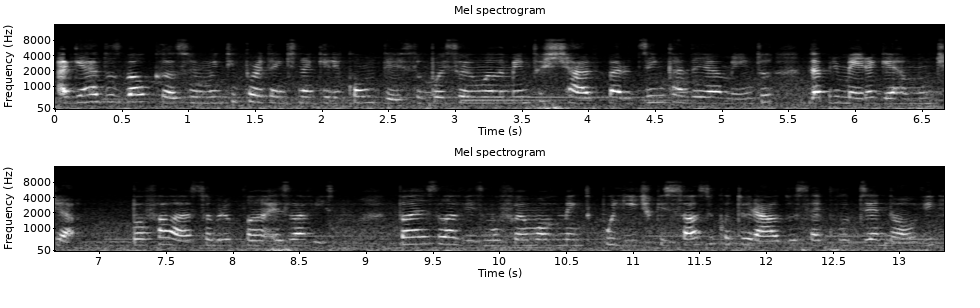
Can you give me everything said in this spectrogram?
A Guerra dos Balcãs foi muito importante naquele contexto, pois foi um elemento chave para o desencadeamento da Primeira Guerra Mundial. Vou falar sobre o pan-eslavismo. Pan-eslavismo foi um movimento político e sociocultural do século XIX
